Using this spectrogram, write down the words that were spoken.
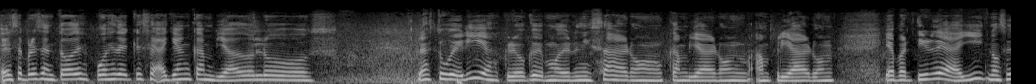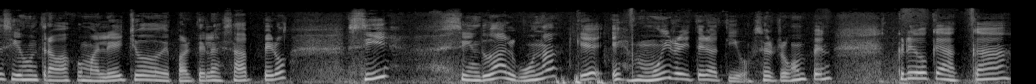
eh, se presentó después de que se hayan cambiado los las tuberías creo que modernizaron, cambiaron, ampliaron y a partir de ahí no sé si es un trabajo mal hecho de parte de la SAP, pero sí sin duda alguna que es muy reiterativo. Se rompen, creo que acá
